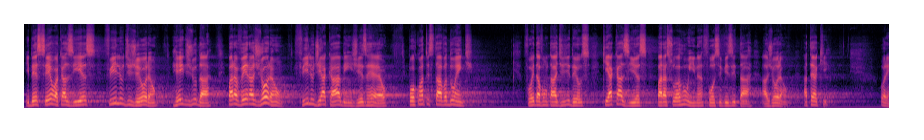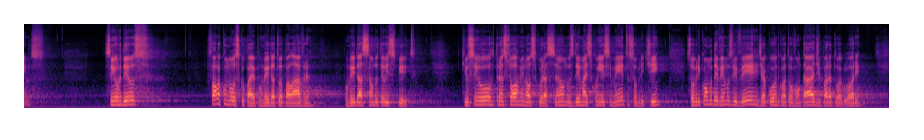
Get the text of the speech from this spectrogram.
E desceu a Casias, filho de Jeorão, rei de Judá, para ver a Jorão, filho de Acabe, em Jezreel, porquanto estava doente. Foi da vontade de Deus que Acasias, para sua ruína, fosse visitar a Jorão. Até aqui. Oremos. Senhor Deus, fala conosco, Pai, por meio da tua palavra, por meio da ação do teu Espírito. Que o Senhor transforme nosso coração, nos dê mais conhecimento sobre ti, sobre como devemos viver de acordo com a tua vontade para a tua glória,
